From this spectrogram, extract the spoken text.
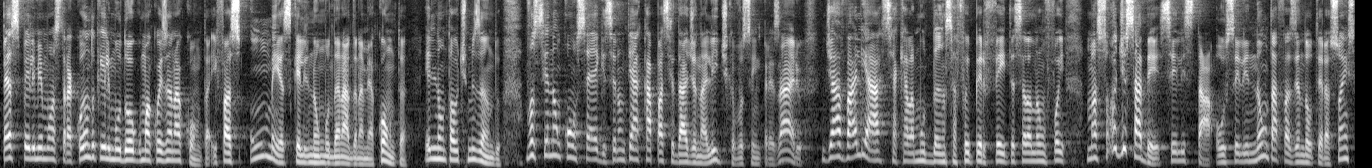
peço para ele me mostrar quando que ele mudou alguma coisa na conta e faz um mês que ele não muda nada na minha conta, ele não está otimizando. Você não consegue, você não tem a capacidade analítica, você é empresário, de avaliar se aquela mudança foi perfeita, se ela não foi. Mas só de saber se ele está ou se ele não está fazendo alterações,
